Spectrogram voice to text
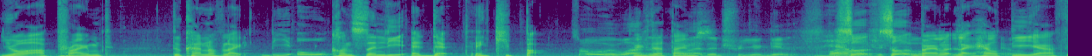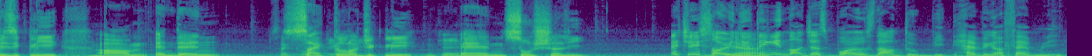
you all are primed to kind of like Be old. constantly adapt and keep up? So what With are the the, times. what are the three again? So so Biological? bio- like healthy, yeah, physically, um, and then psychologically, Okay. and socially. Actually, sorry, do you think it not just boils down to be having a family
